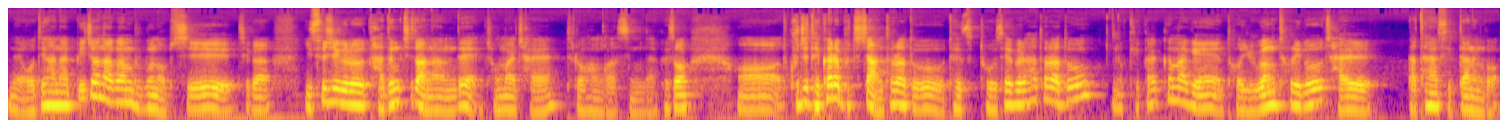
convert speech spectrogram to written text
네, 어디 하나 삐져나간 부분 없이 제가 이쑤시개로 다듬지도 않았는데 정말 잘 들어간 것 같습니다. 그래서 어, 굳이 데카를 붙이지 않더라도 데- 도색을 하더라도 이렇게 깔끔하게 더 유광 처리로 잘 나타날 수 있다는 거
